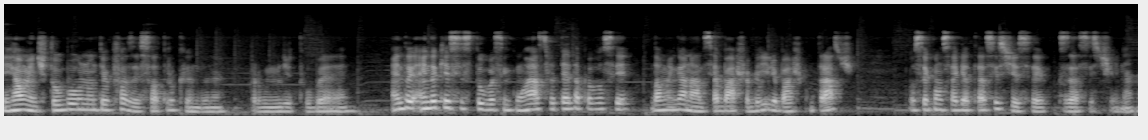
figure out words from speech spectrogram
E realmente, tubo não tem o que fazer, só trocando, né? O problema de tubo é... Ainda, ainda que esses tubos assim com rastro, até dá pra você dar uma enganada. Se abaixa brilho, abaixa contraste, você consegue até assistir, se você quiser assistir, né?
